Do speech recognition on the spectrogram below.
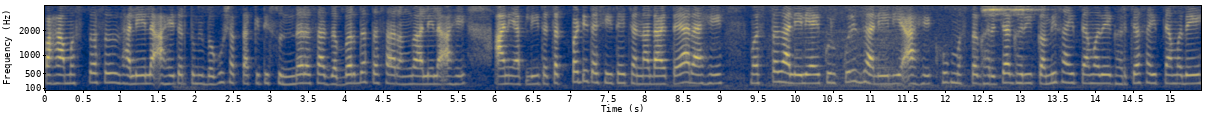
पहा मस्त असं झालेलं आहे तर तुम्ही बघू शकता किती सुंदर असा जबरदस्त असा रंग आलेला आहे. आणि आपली इथं चटपटीत अशी इथे चना डाळ तयार आहे. मस्त झालेली आहे कुरकुरीत झालेली आहे. खूप मस्त घरच्या घरी कमी साहित्यामध्ये घरच्या साहित्यामध्ये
